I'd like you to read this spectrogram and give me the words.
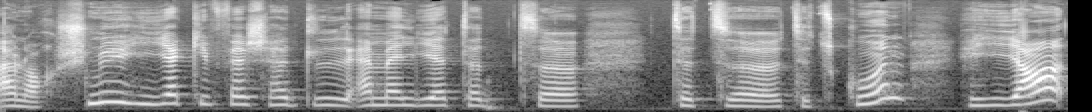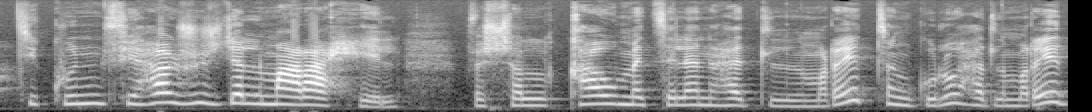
alors شنو هي كيفاش هاد العملية تت تتكون؟ هي تكون فيها جوج ديال المراحل. فاش نلقاو مثلا هاد المريض تنقولوا هاد المريض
